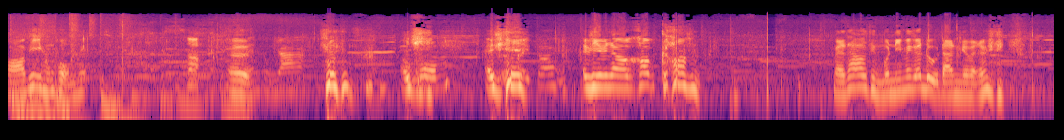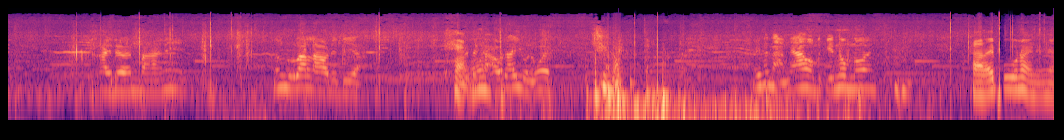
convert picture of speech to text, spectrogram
อ๋อพี่ของผมพี่เหรอเออถุงยางอะไอพี่ไอพี่ใส่กล้องไอพี่มันจะเอาครอบกล้องแหมถ้าเอาถึงบนนี้ไม่ก็ดุดันเกันไปนะพี่ใครเดินมานี่ต้องดูลาดราวดีๆอะแข็งไม่จะเอาได้อยู่นะเว้ยไม่สนามหญ้าผมเมื่อกี้นุ่มด้วยหาอะไรปูหน่อยหนึงไง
